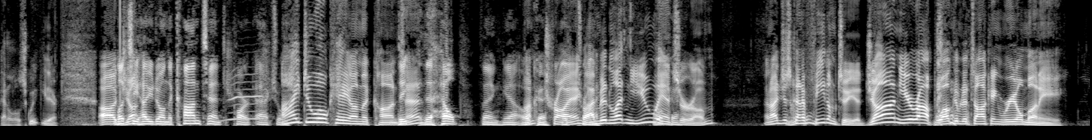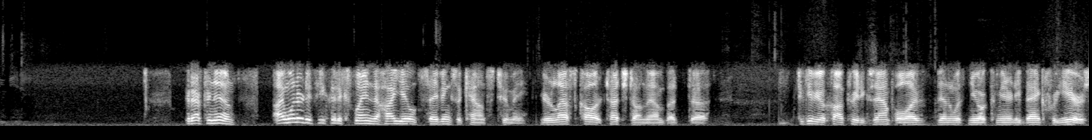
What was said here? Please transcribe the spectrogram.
got a little squeaky there. Uh, Let's John- see how you do on the content part, actually. I do okay on the the, content. the help thing. Yeah, okay. I'm trying. Try. I've been letting you answer them, and I just kind of feed them to you. John, you're up. Welcome to Talking Real Money. Good afternoon. I wondered if you could explain the high yield savings accounts to me. Your last caller touched on them, but uh, to give you a concrete example, I've been with New York Community Bank for years.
